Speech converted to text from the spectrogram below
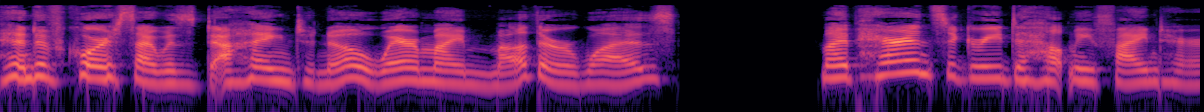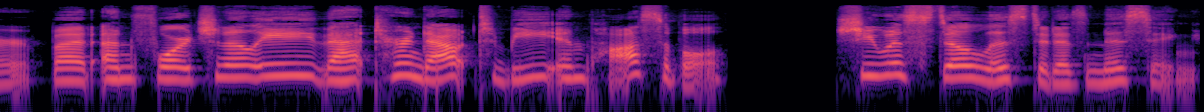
And of course, I was dying to know where my mother was. My parents agreed to help me find her, but unfortunately, that turned out to be impossible. She was still listed as missing.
